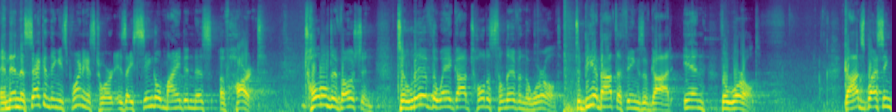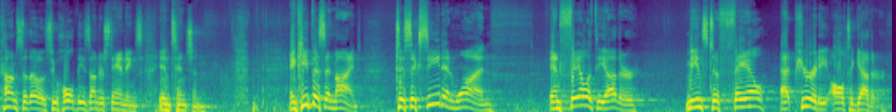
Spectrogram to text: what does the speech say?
And then the second thing he's pointing us toward is a single mindedness of heart. Total devotion to live the way God told us to live in the world, to be about the things of God in the world. God's blessing comes to those who hold these understandings in tension. And keep this in mind to succeed in one and fail at the other means to fail at purity altogether.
